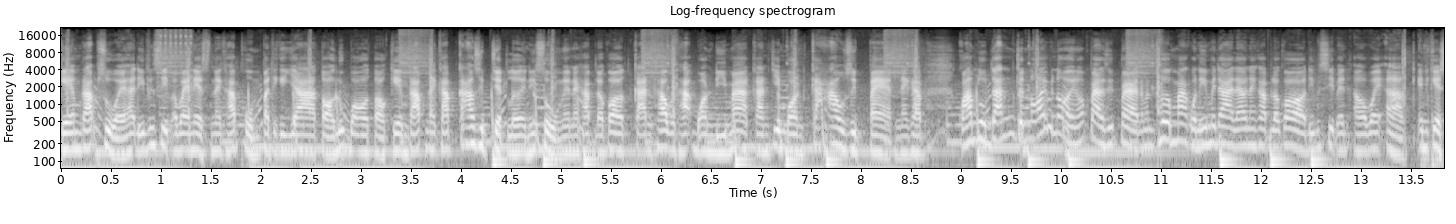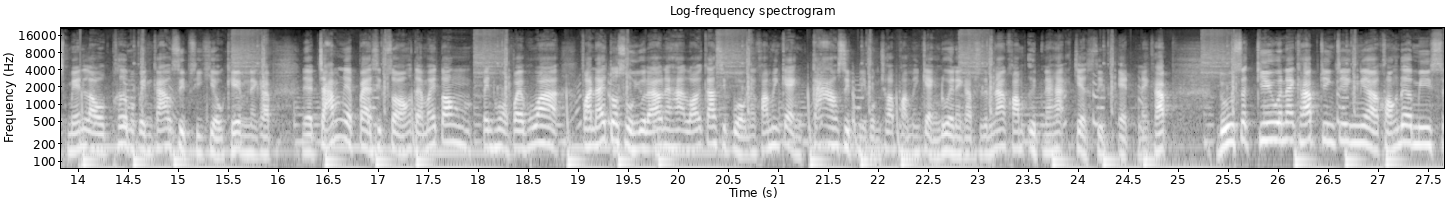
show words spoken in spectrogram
เกมรับสวยฮะ defensive awareness นะครับ ผมปฏิกิริยาต่อลูกบอลต่อเกมรับนะครับ 97 เลยอันนี้สูงเลยนะครับ แล้วก็การเข้าปะทะบอลดีมาก การจิ้มบอล 98 นะครับ ความดุดันจะน้อยไปหน่อยเนาะ 88 มันเพิ่มมากกว่านี้ไม่ได้แล้วนะครับ แล้วก็ defensive เอาไว้อ่า engagement เราเพิ่มมาเป็น 90 สีเขียวเข้มนะครับเดี๋ยจัมป์เนี่ย 82 แต่ไม่ต้องเป็นห่วงไปเพราะว่าฟันได้ตัวสูงอยู่แล้วนะฮะ190 บวกในความเป็นแกร่ง 90 นี่ผมชอบความเป็นแกร่งด้วยนะครับสเตมินาความอึดนะฮะ 71 นะครับ ดูสกิลนะครับ จริงๆ เนี่ย ของเดิมมีส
